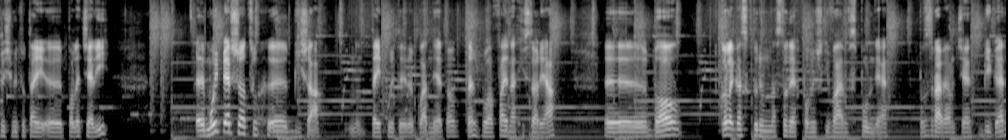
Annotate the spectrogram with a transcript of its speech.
byśmy tutaj polecieli. Mój pierwszy odsłuch Bisza, tej płyty dokładnie, to też była fajna historia, y, bo kolega, z którym na studiach pomieszkiwałem wspólnie, pozdrawiam cię, Bigger,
